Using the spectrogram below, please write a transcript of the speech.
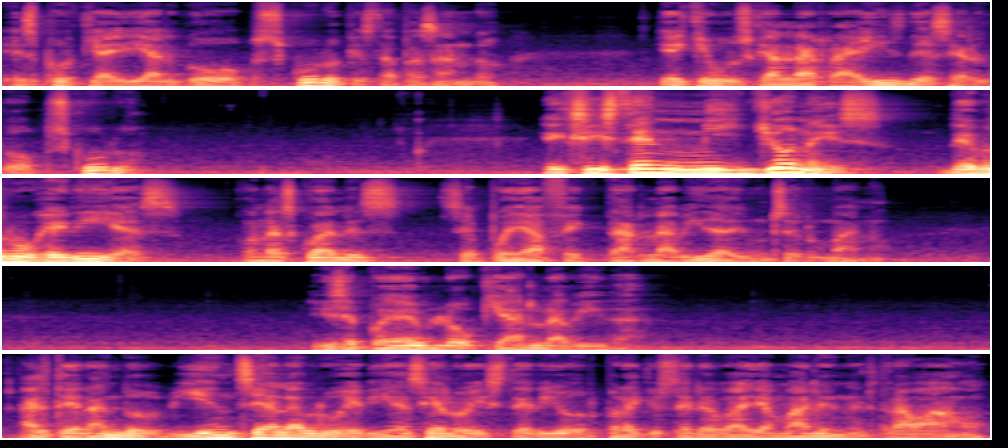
es porque hay algo oscuro que está pasando y hay que buscar la raíz de ese algo oscuro. Existen millones de brujerías con las cuales se puede afectar la vida de un ser humano y se puede bloquear la vida, alterando bien sea la brujería hacia lo exterior para que usted le vaya mal en el trabajo,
